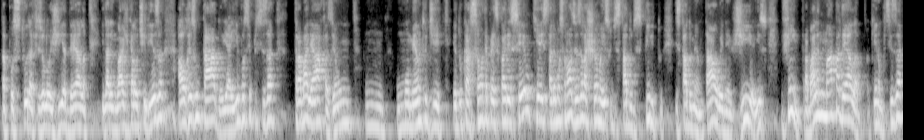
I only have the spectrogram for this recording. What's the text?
da postura, da fisiologia dela e da linguagem que ela utiliza ao resultado. E aí você precisa trabalhar, fazer um, um, um momento de educação até para esclarecer o que é estado emocional. Às vezes ela chama isso de estado de espírito, estado mental, energia, isso. Enfim, trabalha no mapa dela, ok? Não precisa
